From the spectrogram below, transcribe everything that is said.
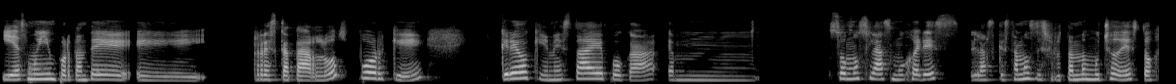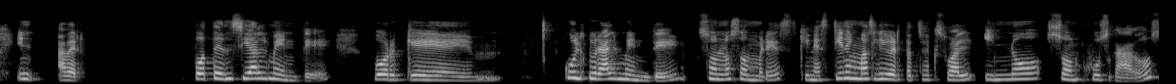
Y es muy importante eh, rescatarlos porque creo que en esta época em, somos las mujeres las que estamos disfrutando mucho de esto. Y, a ver, potencialmente, porque em, culturalmente son los hombres quienes tienen más libertad sexual y no son juzgados.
